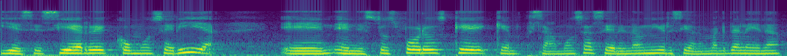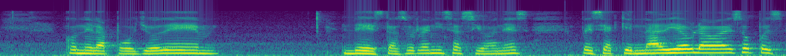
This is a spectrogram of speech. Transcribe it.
Y ese cierre cómo sería en, estos foros que, empezamos a hacer en la Universidad Magdalena con el apoyo de, de estas organizaciones pese a que nadie hablaba de eso, pues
